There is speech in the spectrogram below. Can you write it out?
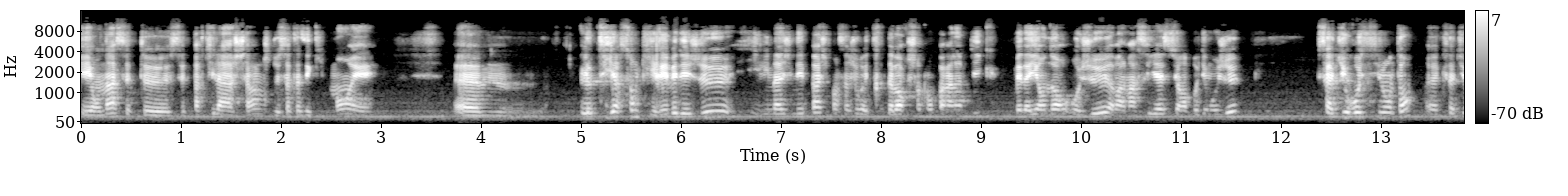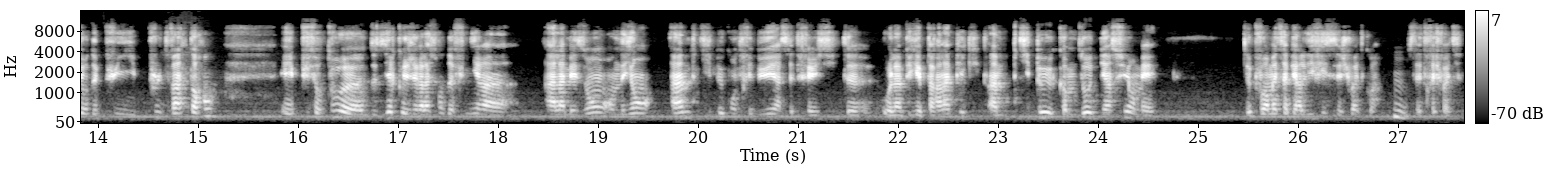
Et on a cette, cette partie-là à charge de certains équipements. Et euh, le petit garçon qui rêvait des Jeux, il n'imaginait pas, je pense, un jour être d'abord champion paralympique, médaillé en or aux Jeux, avoir la Marseillaise sur un podium aux Jeux. Ça dure aussi longtemps, euh, que ça dure depuis plus de 20 ans. Et puis surtout, euh, de se dire que j'ai la chance de finir à, la maison en ayant un petit peu contribué à cette réussite olympique et paralympique. Un petit peu, comme d'autres, bien sûr, mais de pouvoir mettre sa pierre à l'édifice, c'est chouette, quoi. Hmm. C'est très chouette.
